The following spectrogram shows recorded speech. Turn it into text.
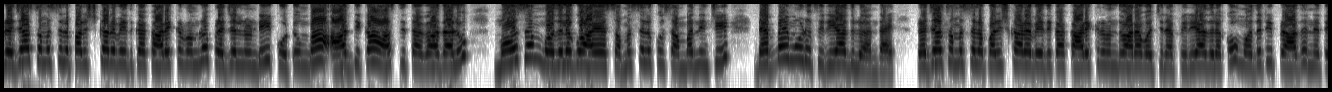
ప్రజా సమస్యల పరిష్కార వేదిక కార్యక్రమంలో ప్రజల నుండి కుటుంబ ఆర్థిక ఆస్తి తగాదాలు మోసం మొదలగు ఆయా సమస్యలకు సంబంధించి డెబ్బై మూడు ఫిర్యాదులు అందాయి. ప్రజా సమస్యల పరిష్కార వేదిక కార్యక్రమం ద్వారా వచ్చిన ఫిర్యాదులకు మొదటి ప్రాధాన్యత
